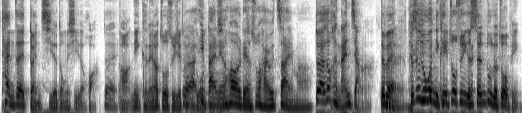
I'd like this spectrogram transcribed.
看在短期的东西的话，对啊，你可能要做出一些广度。对啊，一百年后脸书还会在吗？对啊，都很难讲啊，对不对？可是如果你可以做出一个深度的作品，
